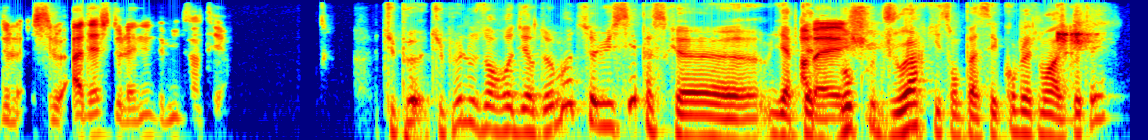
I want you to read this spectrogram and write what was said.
de, c'est le Hades de l'année 2021. Tu peux, tu peux nous en redire deux mots de celui-ci? Parce que il y a ah peut-être ben, beaucoup de joueurs qui sont passés complètement à côté.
